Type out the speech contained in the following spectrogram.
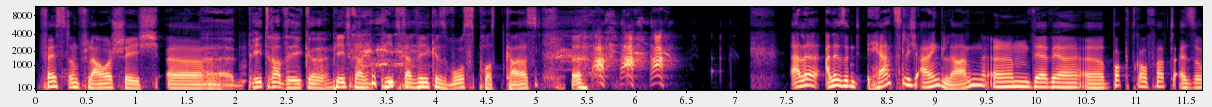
fest und flauschig, ähm, äh, Petra Wilke. Petra, Petra Wilkes Wurst-Podcast. Äh, alle, alle sind herzlich eingeladen, ähm, wer, wer äh, Bock drauf hat. Also,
